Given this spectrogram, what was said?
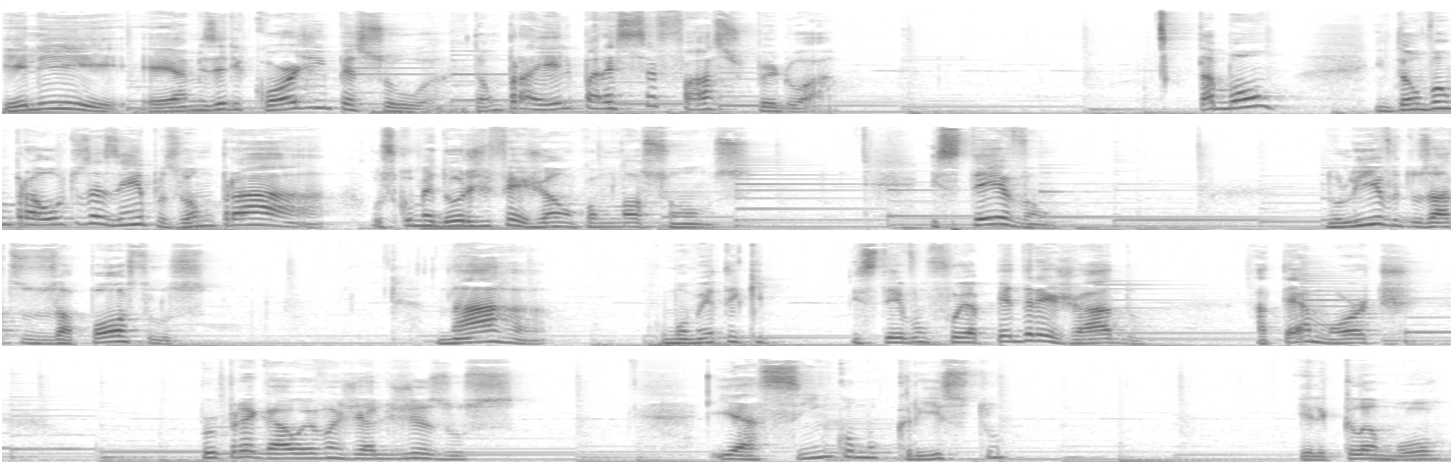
Ele é a misericórdia em pessoa, então para ele parece ser fácil perdoar. Tá bom, então vamos para outros exemplos, vamos para os comedores de feijão, como nós somos. Estevão, no livro dos Atos dos Apóstolos, narra o momento em que Estevão foi apedrejado até a morte por pregar o Evangelho de Jesus. E assim como Cristo, ele clamou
